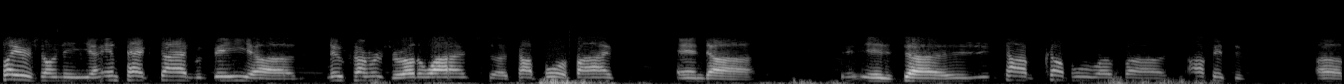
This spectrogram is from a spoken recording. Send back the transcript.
players on the uh, impact side would be uh, newcomers or otherwise, uh, top four or five, and uh, is uh, top couple of uh, offensive uh,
